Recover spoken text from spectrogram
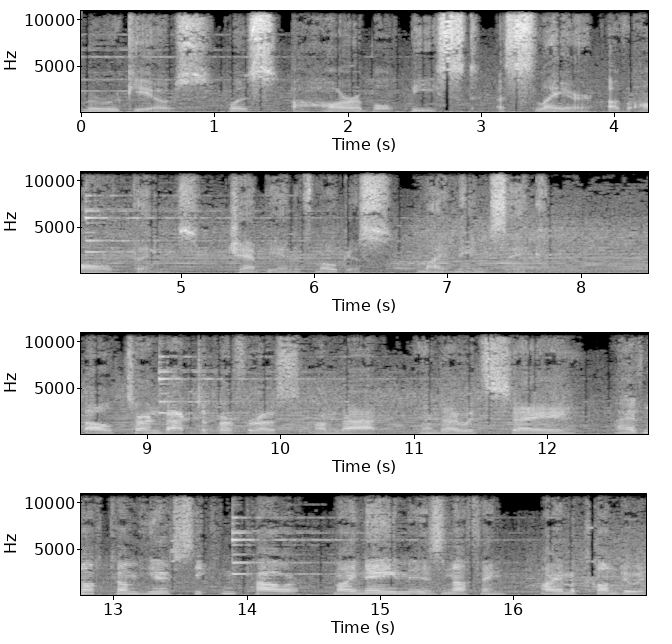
Marukios was a horrible beast, a slayer of all things, champion of Mogis, my namesake. I'll turn back to Purphoros on that, and I would say, I have not come here seeking power. My name is nothing. I am a conduit,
